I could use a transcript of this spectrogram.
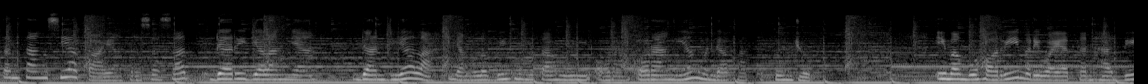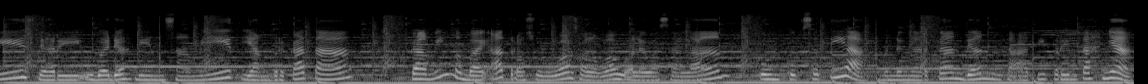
tentang siapa yang tersesat dari jalannya dan dialah yang lebih mengetahui orang-orang yang mendapat petunjuk. Imam Bukhari meriwayatkan hadis dari Ubadah bin Samit yang berkata, kami membaiat Rasulullah Shallallahu Alaihi Wasallam untuk setia mendengarkan dan mentaati perintahnya,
